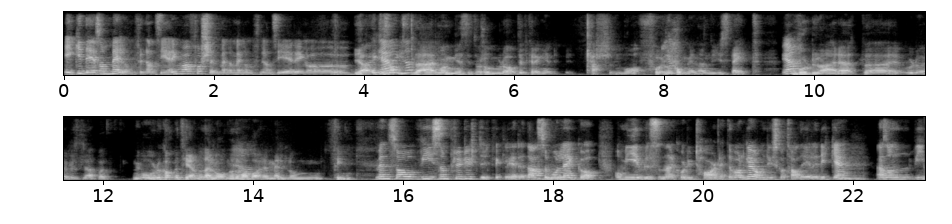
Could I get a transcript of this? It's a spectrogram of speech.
er ikke det som mellomfinansiering. Hva er forskjellen mellom mellomfinansiering og Ja, ikke sant? ikke sant? Det er mange situasjoner hvor du av og til trenger cash nå for Ja. å komme inn i en ny state. Ja. Hvor du er et, eh, hvor du plutselig er på et nivå hvor du kan betjene den lånet. Det var bare mellomting. Men så vi som produktutviklere da, som må legge opp omgivelsene hvor du tar dette valget, om du skal ta det eller ikke. Altså, vi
